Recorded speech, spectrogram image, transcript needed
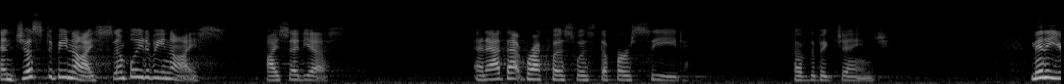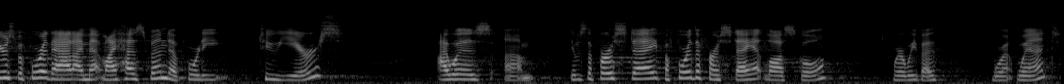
And just to be nice, simply to be nice, I said yes. And at that breakfast was the first seed of the big change. Many years before that, I met my husband of 42 years. I was, um, it was the first day, before the first day at law school, where we both went.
